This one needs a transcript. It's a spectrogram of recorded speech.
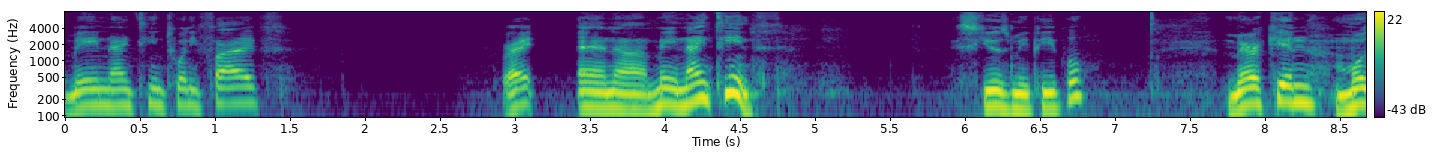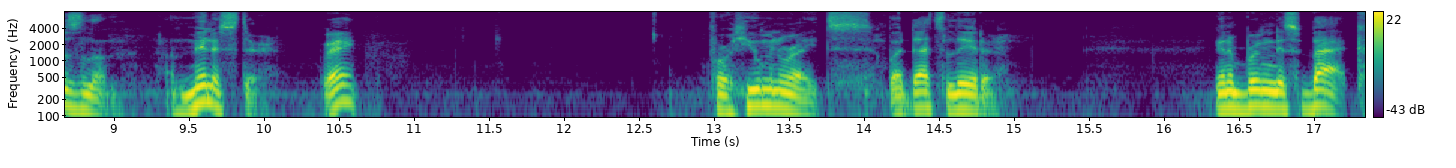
May 1925, right? And uh, May 19th, excuse me, people, American Muslim, a minister, right? For human rights, but that's later. I'm gonna bring this back.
